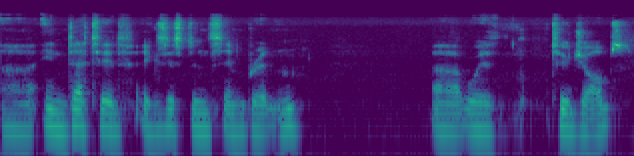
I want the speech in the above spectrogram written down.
uh, indebted existence in Britain uh, with two jobs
